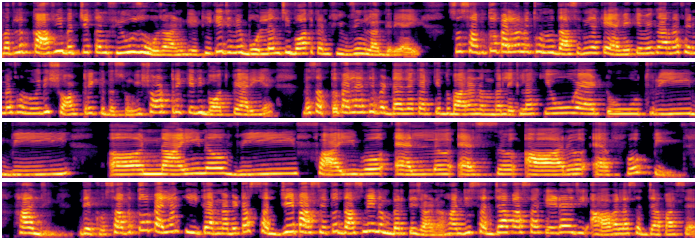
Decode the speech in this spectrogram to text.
ਮਤਲਬ ਕਾਫੀ ਬੱਚੇ ਕਨਫਿਊਜ਼ ਹੋ ਜਾਣਗੇ, ਠੀਕ ਹੈ? ਜਿਵੇਂ ਬੋਲਣ 'ਚ ਹੀ ਬਹੁਤ ਕਨਫਿਊਜ਼ਿੰਗ ਲੱਗ ਰਿਹਾ ਹੈ। ਸੋ ਸਭ ਤੋਂ ਪਹਿਲਾਂ ਮੈਂ ਤੁਹਾਨੂੰ ਦੱਸਦੀ ਹਾਂ ਕਿ ਐਵੇਂ ਕਿਵੇਂ ਕਰਨਾ, ਫਿਰ ਮੈਂ ਤੁਹਾਨੂੰ ਇਹਦੀ ਸ਼ਾਰਟ ਟ੍ਰਿਕ ਦੱਸੂਗੀ। ਸ਼ਾਰਟ ਟ੍ਰਿਕ ਇਹਦੀ ਬਹੁਤ ਪਿਆਰੀ ਹੈ। ਮੈਂ ਸਭ ਤੋਂ ਪਹਿਲਾਂ ਇੱਥੇ ਵੱਡਾ ਜਿਹਾ ਕਰਕੇ ਦੁਬਾਰਾ ਨੰਬਰ ਲਿਖ ਲਾਂ। Q ਹੈ 2 3 B 9 V 5 L S R F P ਹਾਂਜੀ, ਦੇਖੋ, ਸਭ ਤੋਂ ਪਹਿਲਾਂ ਕੀ ਕਰਨਾ ਬੇਟਾ? ਸੱਜੇ ਪਾਸੇ ਤੋਂ 10ਵੇਂ ਨੰਬਰ ਤੇ ਜਾਣਾ। ਹਾਂਜੀ, ਸੱਜਾ ਪਾਸਾ ਕਿਹੜਾ ਹੈ ਜੀ? ਆਹ ਵਾਲਾ ਸੱਜਾ ਪਾਸਾ ਹੈ।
